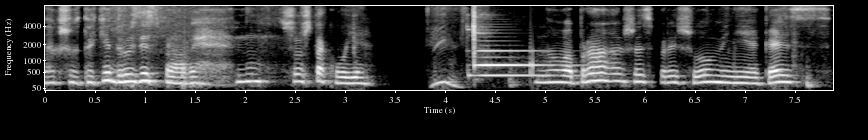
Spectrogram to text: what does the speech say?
Так що такі, друзі, справи. Ну, що ж такое? Нова Прага, щось прийшло мені якесь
